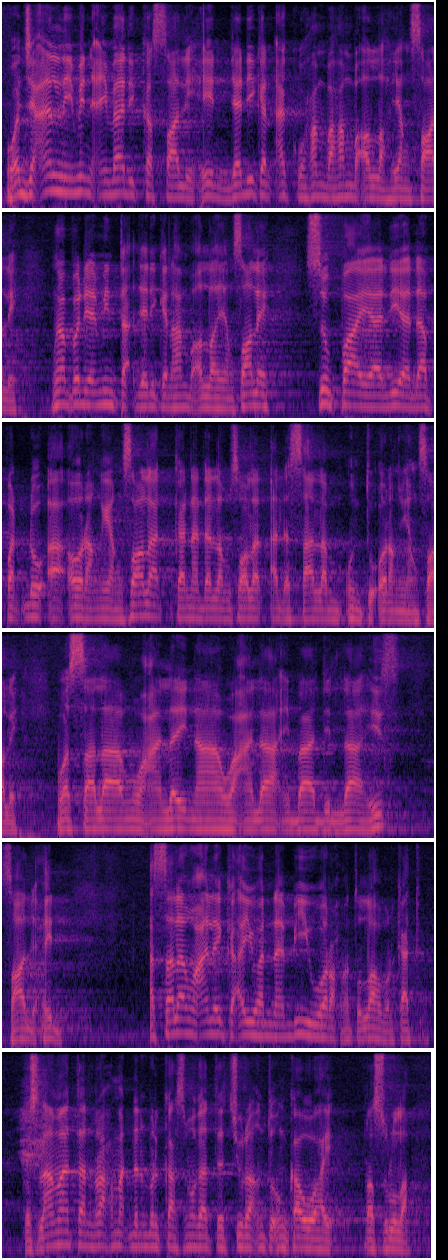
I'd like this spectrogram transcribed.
Waj'alni min ibadikas salihin. Jadikan aku hamba-hamba Allah yang saleh mengapa dia minta jadikan hamba Allah yang saleh supaya dia dapat doa orang yang salat. Karena dalam salat ada salam untuk orang yang saleh wassalamu alaina wa ala ibadillahis salihin. Assalamu alayka ayuhan nabi wa rahmatullahi wabarakatuh keselamatan rahmat dan berkah semoga tercurah untuk engkau wahai Rasulullah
